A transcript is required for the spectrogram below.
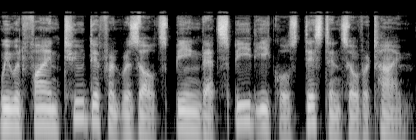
we would find two different results being that speed equals distance over time.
